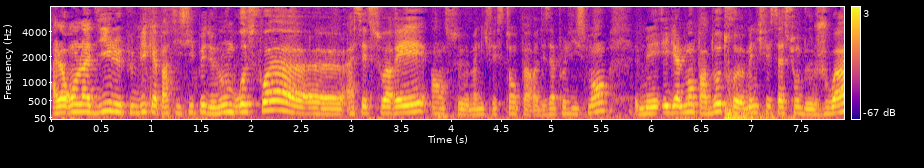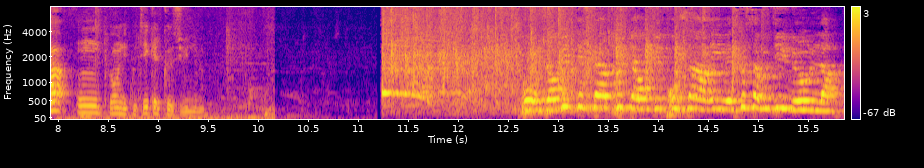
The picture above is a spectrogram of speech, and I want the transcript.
Alors on l'a dit, le public a participé de nombreuses fois euh, à cette soirée en se manifestant par des applaudissements, mais également par d'autres manifestations de joie. On peut en écouter quelques-unes. Bon, j'ai envie de tester un truc avant que les prochains arrivent. Est-ce que ça vous dit une hall là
